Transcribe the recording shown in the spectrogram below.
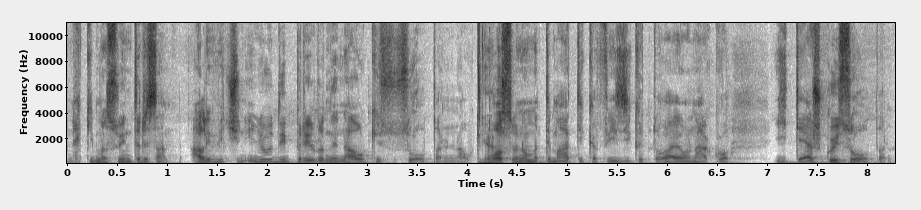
Nekima su interesantne, ali većini ljudi prirodne nauke su suvoparne nauke. Yes. Posebno matematika, fizika, to je onako i teško i suvoparno.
